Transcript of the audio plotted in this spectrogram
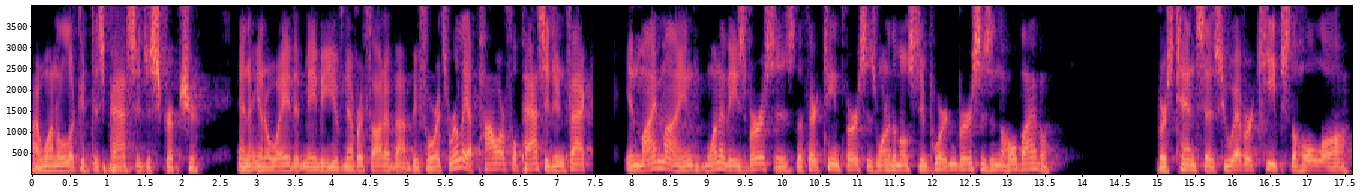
I want to look at this passage of scripture in, in a way that maybe you've never thought about before. It's really a powerful passage. In fact, in my mind, one of these verses, the 13th verse, is one of the most important verses in the whole Bible. Verse 10 says, Whoever keeps the whole law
